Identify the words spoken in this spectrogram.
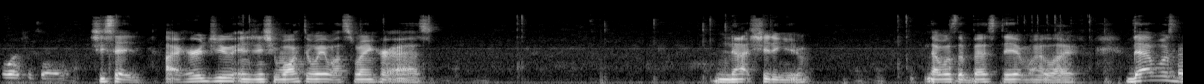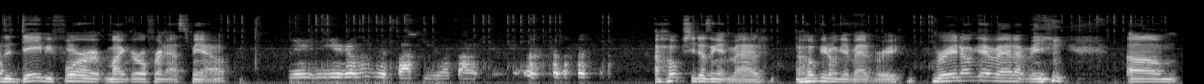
What she say? She said, "I heard you," and then she walked away while swaying her ass. Not shitting you. That was the best day of my life. That was the day before my girlfriend asked me out. Your, your girlfriend's gonna you. That's out. I hope she doesn't get mad. I hope you don't get mad, Brie. Brie, don't get mad at me. Um,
